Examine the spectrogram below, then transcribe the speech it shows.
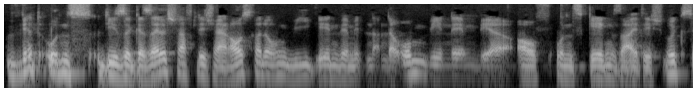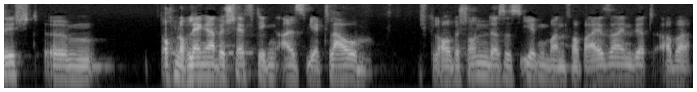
wird uns diese gesellschaftliche Herausforderung, wie gehen wir miteinander um, wie nehmen wir auf uns gegenseitig Rücksicht, ähm, doch noch länger beschäftigen, als wir glauben. Ich glaube schon, dass es irgendwann vorbei sein wird, aber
